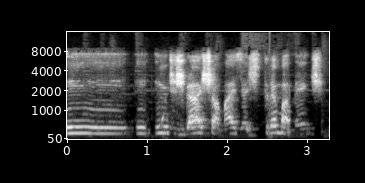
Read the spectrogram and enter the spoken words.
um, um, um desgaste a mais é extremamente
